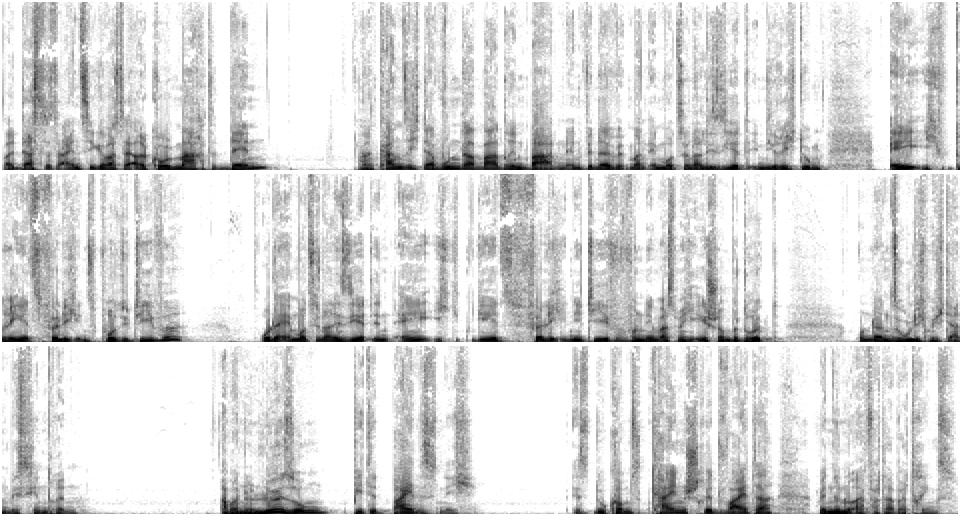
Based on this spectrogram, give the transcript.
Weil das ist das Einzige, was der Alkohol macht. Denn man kann sich da wunderbar drin baden. Entweder wird man emotionalisiert in die Richtung, ey, ich drehe jetzt völlig ins Positive, oder emotionalisiert in, ey, ich gehe jetzt völlig in die Tiefe von dem, was mich eh schon bedrückt, und dann suhle ich mich da ein bisschen drin. Aber eine Lösung bietet beides nicht. Du kommst keinen Schritt weiter, wenn du nur einfach dabei trinkst.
